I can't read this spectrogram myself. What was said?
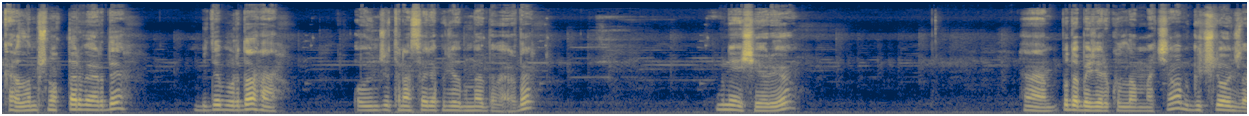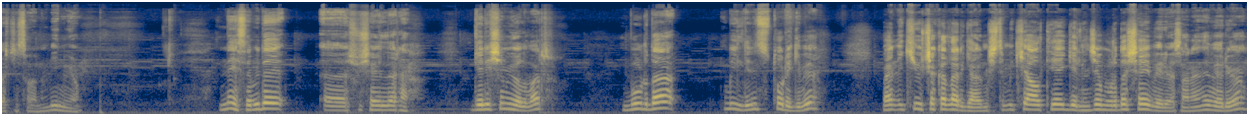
Karalamış notlar verdi. Bir de burada ha oyuncu transfer yapınca bunları da verdi. Bu ne işe yarıyor? Ha, bu da beceri kullanmak için ama bu güçlü oyuncular için sanırım. Bilmiyorum. Neyse bir de e, şu şeyler ha. Gelişim yolu var. Burada bildiğiniz story gibi. Ben 2-3'e kadar gelmiştim. 2-6'ya gelince burada şey veriyor sana. Ne veriyor?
